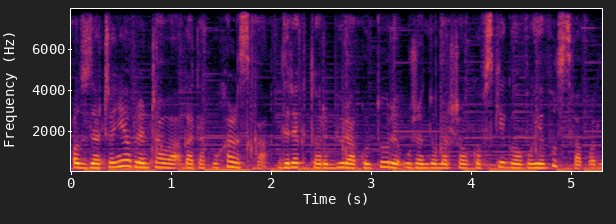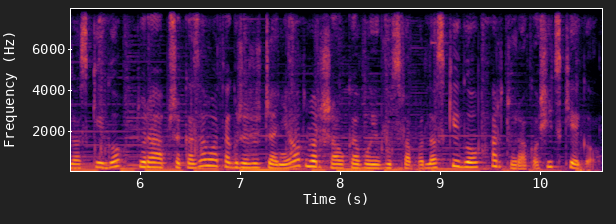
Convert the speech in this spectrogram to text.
Odznaczenia wręczała Agata Puchalska, dyrektor Biura Kultury Urzędu Marszałkowskiego Województwa Podlaskiego, która przekazała także życzenia od marszałka województwa podlaskiego Artura Kosickiego. Ludzkiego.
